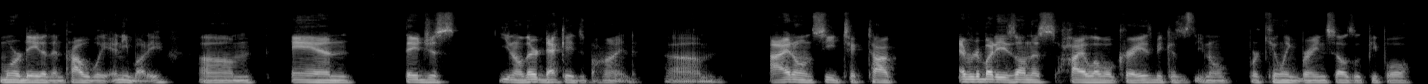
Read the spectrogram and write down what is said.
more data than probably anybody. Um, and they just, you know, they're decades behind. Um, I don't see TikTok. Everybody's on this high level craze because, you know, we're killing brain cells with people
